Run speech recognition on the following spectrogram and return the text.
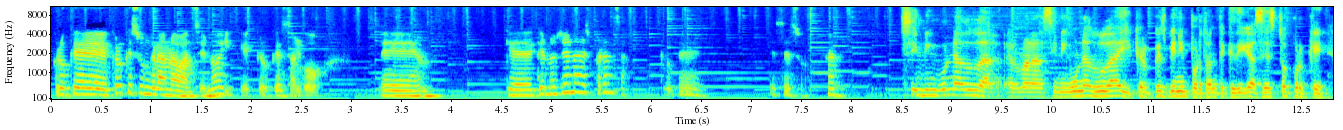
creo que, creo que es un gran avance, ¿no? Y que creo que es algo eh, que, que nos llena de esperanza. Creo que es eso. Sin ninguna duda, hermana, sin ninguna duda. Y creo que es bien importante que digas esto porque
